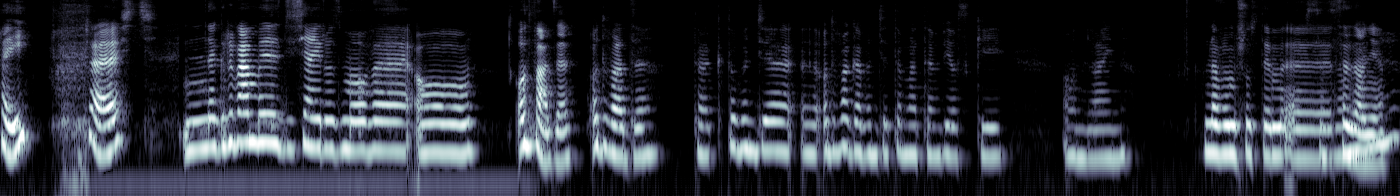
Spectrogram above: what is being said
Hej, Cześć. nagrywamy dzisiaj rozmowę o odwadze. Odwadze. Tak, to będzie, y, odwaga będzie tematem wioski online W nowym szóstym e, sezonie.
